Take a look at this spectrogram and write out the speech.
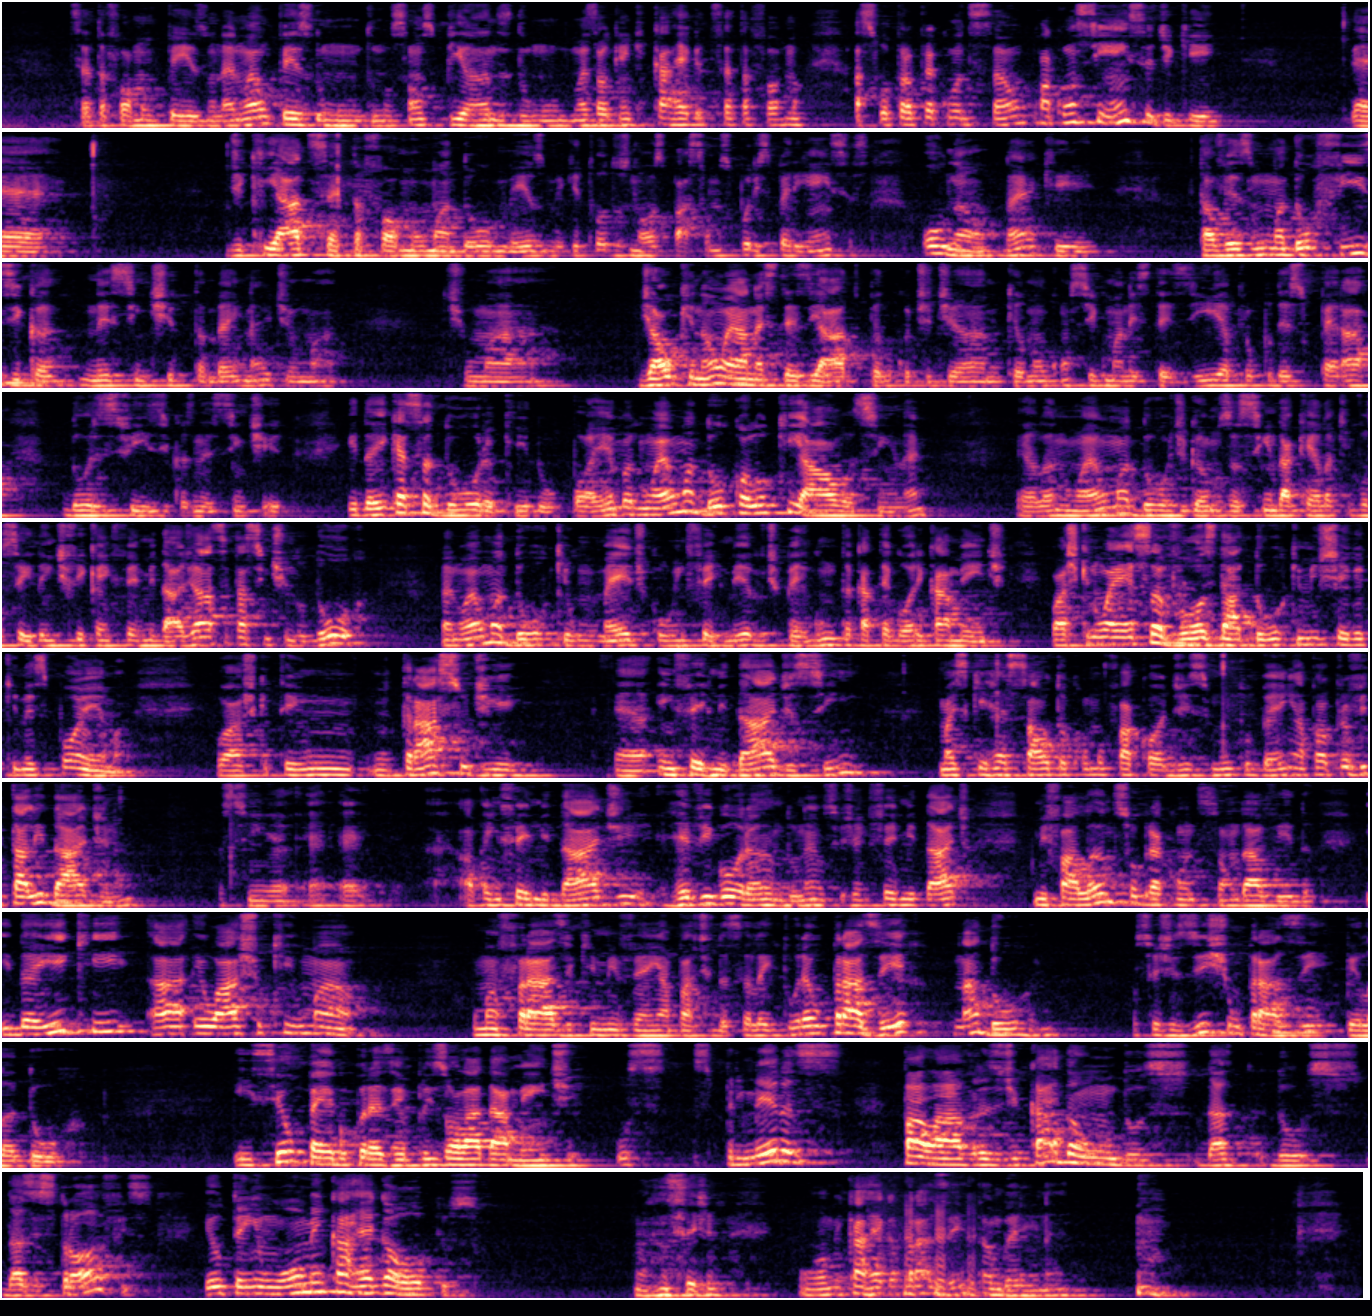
de certa forma, um peso, né? Não é um peso do mundo, não são os pianos do mundo, mas alguém que carrega, de certa forma, a sua própria condição com a consciência de que é, de que há, de certa forma, uma dor mesmo e que todos nós passamos por experiências, ou não, né? Que talvez uma dor física nesse sentido também, né? De uma, de uma, de algo que não é anestesiado pelo cotidiano, que eu não consigo uma anestesia para eu poder superar dores físicas nesse sentido. E daí que essa dor aqui do poema não é uma dor coloquial, assim, né? Ela não é uma dor, digamos assim, daquela que você identifica a enfermidade. Ah, você está sentindo dor? Não é uma dor que um médico ou um enfermeiro te pergunta categoricamente. Eu acho que não é essa voz da dor que me chega aqui nesse poema. Eu acho que tem um, um traço de é, enfermidade, sim, mas que ressalta, como o Facó disse muito bem, a própria vitalidade, né? Assim, é, é, é a enfermidade revigorando, né? Ou seja, a enfermidade me falando sobre a condição da vida. E daí que ah, eu acho que uma, uma frase que me vem a partir dessa leitura é o prazer na dor. Né? Ou seja, existe um prazer pela dor. E se eu pego, por exemplo, isoladamente os, as primeiras palavras de cada um dos, da, dos, das estrofes, eu tenho um homem carrega ópios. Ou seja, o homem carrega prazer também, né?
